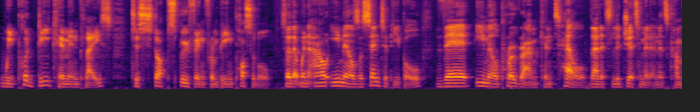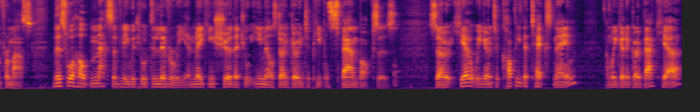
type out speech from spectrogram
we put DKIM in place to stop spoofing from being possible so that when our emails are sent to people, their email program can tell that it's legitimate and it's come from us. This will help massively with your delivery and making sure that your emails don't go into people's spam boxes. So here we're going to copy the text name and we're going to go back here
